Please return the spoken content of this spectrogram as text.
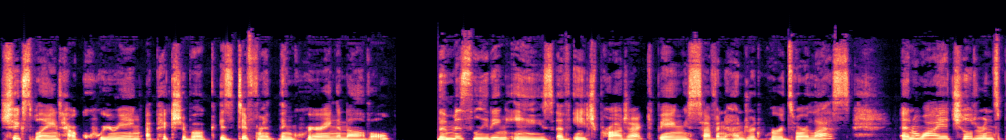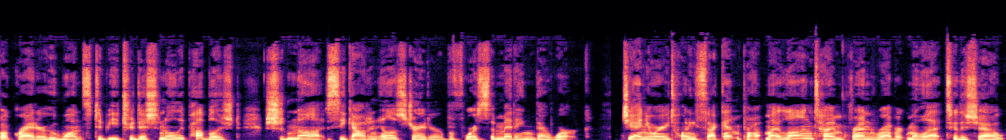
She explained how querying a picture book is different than querying a novel, the misleading ease of each project being 700 words or less, and why a children's book writer who wants to be traditionally published should not seek out an illustrator before submitting their work. January 22nd brought my longtime friend Robert Millett to the show,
